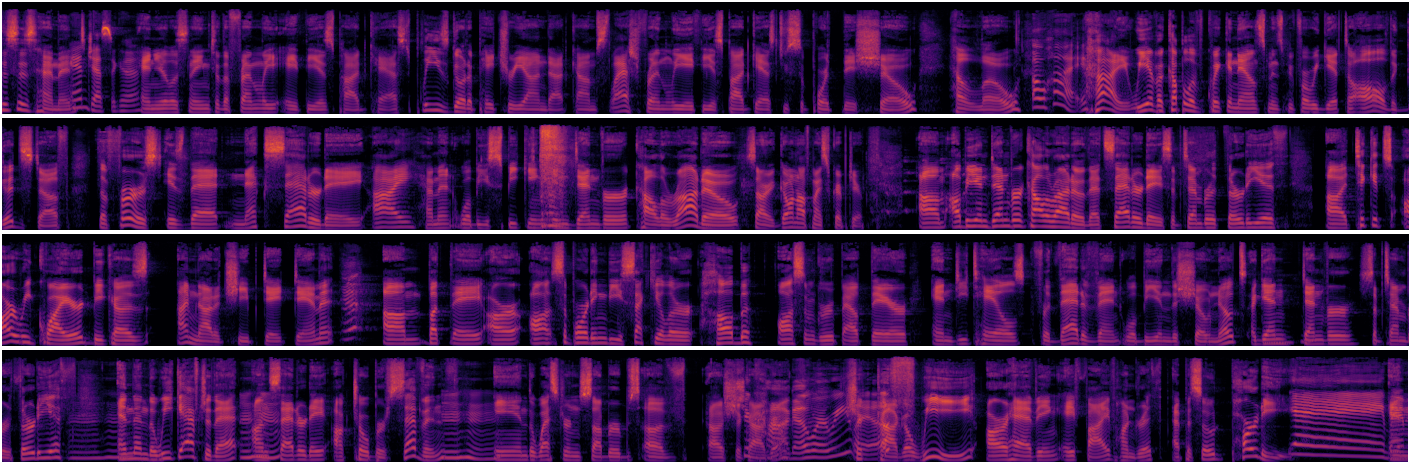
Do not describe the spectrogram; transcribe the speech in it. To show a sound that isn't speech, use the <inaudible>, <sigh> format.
This is Hemant. And Jessica. and you're listening to the Friendly Atheist Podcast. Please go to patreon.com slash friendly atheist podcast to support this show. Hello. oh, hi. Hi, we have a couple of quick announcements before we get to all the good stuff. The first is that next Saturday, I, Hemant, will be speaking in <laughs> Denver, Colorado. Sorry, going off my script here. Um, I'll be in Denver, Colorado. That's Saturday, September 30th. Uh, tickets are required because I'm not a cheap date, damn it. Um, but they are uh, supporting the secular hub awesome group out there and details for that event will be in the show notes. Again denver september 30th and then the week after that on saturday october 7th in the western suburbs of uh, chicago Chicago, where we live. chicago we are having a 500th episode party Yay. That's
